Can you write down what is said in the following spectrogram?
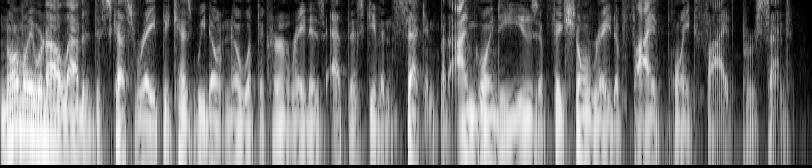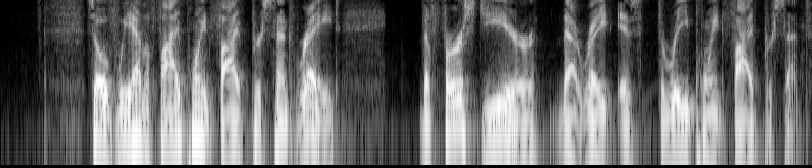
normally we're not allowed to discuss rate because we don't know what the current rate is at this given second. But I'm going to use a fictional rate of 5.5 percent. So if we have a 5.5% rate, the first year that rate is 3.5%.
